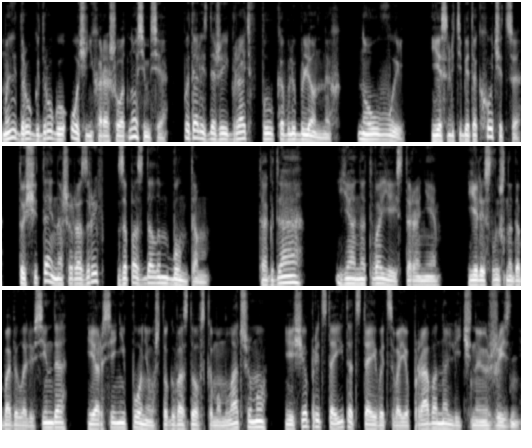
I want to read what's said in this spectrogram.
Мы друг к другу очень хорошо относимся, пытались даже играть в пылко влюбленных. Но, увы, если тебе так хочется, то считай наш разрыв запоздалым бунтом. Тогда я на твоей стороне», — еле слышно добавила Люсинда, и Арсений понял, что Гвоздовскому-младшему еще предстоит отстаивать свое право на личную жизнь.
